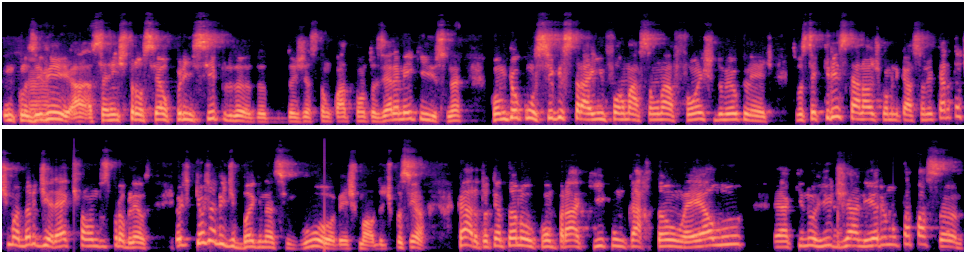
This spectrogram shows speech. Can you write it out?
Inclusive, ah. se a gente trouxer o princípio do, do, da gestão 4.0, é meio que isso, né? Como que eu consigo extrair informação na fonte do meu cliente? Se você cria esse canal de comunicação e o cara tá te mandando direct falando dos problemas. Eu, que eu já vi de bug na Singu, Benchmaldo, tipo assim, ó, cara, eu tô tentando comprar aqui com um cartão Elo é, aqui no Rio de Janeiro e não tá passando.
